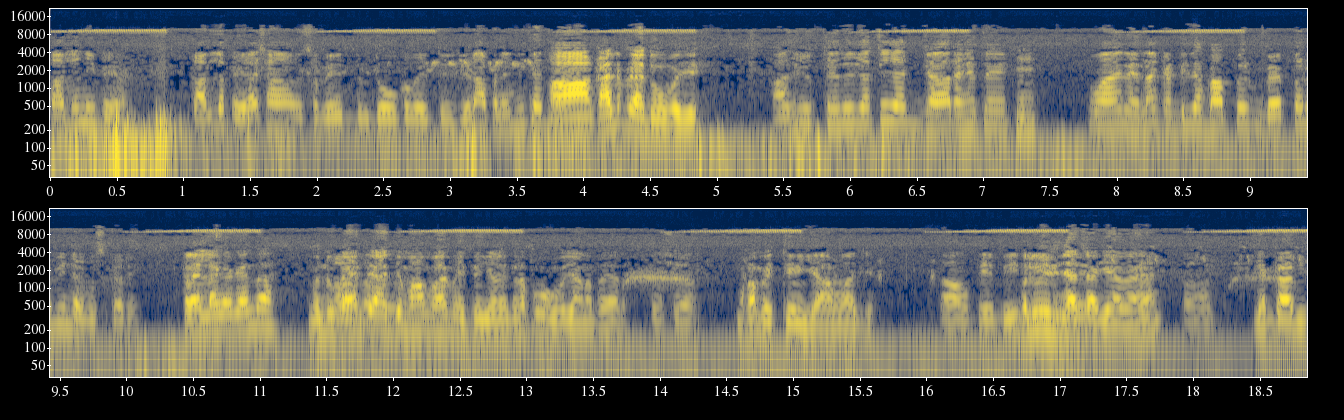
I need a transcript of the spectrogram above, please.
ਕੱਲ ਨਹੀਂ ਪਿਆ। ਕੱਲ ਪਿਆ ਸ਼ਾਮ ਸਵੇਰ 2 ਵਜੇ ਤੇ। ਜਿਹੜਾ ਆਪਣੇ ਨਹੀਂ ਕਹਿੰਦਾ। ਹਾਂ ਕੱਲ ਪਿਆ 2 ਵਜੇ। ਅਸੀਂ ਉੱਥੇ ਦੇ ਜਾਂਦੇ ਜਾ- ਜਾ ਰਹੇ ਤੇ। ਹੂੰ। ਤੂੰ ਐ ਦੇਖ ਲੈ ਗੱਡੀ ਦਾ ਵਾਪਰ ਵੈਪਰ ਵੀ ਨਾ ਕੁਛ ਕਰੇ। ਟਰੈਲਾ ਕਾ ਕਹਿੰਦਾ? ਮੈਨੂੰ ਕਹਿੰਦੇ। ਅੱਜ ਮਹਾ ਮੈਂ ਮੇਤੇ ਜਾਣਾ ਤੇਰਾ ਭੋਗ ਵਜਾਣਾ ਪਿਆ ਯਾਰ। ਅੱਛਾ। ਮੈਂ ਕਿਹਾ ਮੇਤੇ ਨਹੀਂ ਜਾਣਾ ਅੱਜ। ਆਹੋ ਫੇਰ 20 ਬਲਵੀਰ ਚਾਚਾ ਗਿਆ ਵਾ ਹੈ? ਹਾਂ। ਲੱਗਾ ਵੀ।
